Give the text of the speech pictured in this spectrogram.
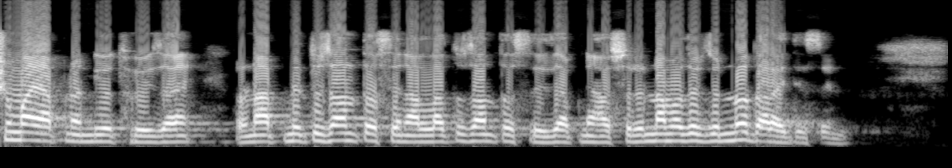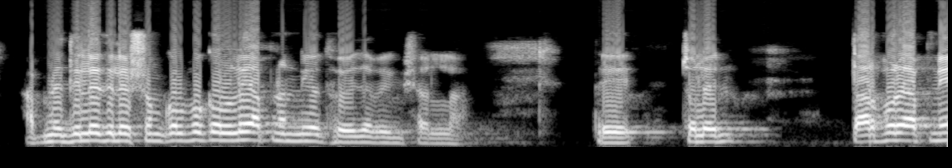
সময় আপনার নিয়ত হয়ে যায়। কারণ আপনি তো জানতেছেন, আল্লাহ তো জানতেছে যে আপনি আসরের নামাজের জন্য দাঁড়াইতেছেন। আপনি দিলে দিলে সংকল্প করলে আপনার নিয়ত হয়ে যাবে ইনশাল্লাহ তে চলেন, তারপরে আপনি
